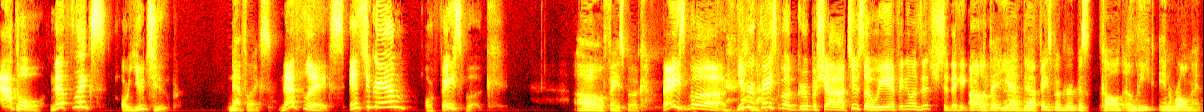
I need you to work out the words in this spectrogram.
Apple, Netflix, or YouTube? Netflix. Netflix, Instagram, or Facebook? Oh, Facebook. Facebook. Give your Facebook group a shout out too. So we, if anyone's interested, they can. Oh, th- yeah. The Facebook group is called Elite Enrollment.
